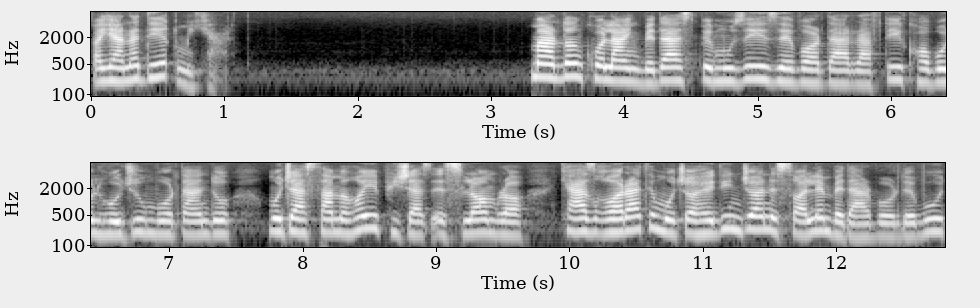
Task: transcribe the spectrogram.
و یعنی دق می کرد. مردان کلنگ به دست به موزه زوار در رفته کابل هجوم بردند و مجسمه های پیش از اسلام را که از غارت مجاهدین جان سالم به در برده بود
